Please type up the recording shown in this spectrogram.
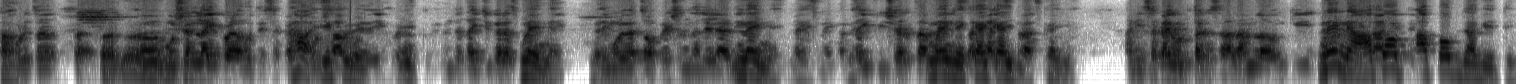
हा. पुढचं मोशनला एक वेळा होते सकाळी हा पोट एक वेळ होते एक वेळा. एक वेळ. नंतर जायची गरज नाही, पडत नाही कधी मुळव्याचं ऑपरेशन झालेल्या आधी नाही नाही काहीच नाही काही फिशरचा नाही नाही काही काही काहीच नाही काही नाही आणि सकाळी उठता कसं अलार्म लावून की नाही नाही आपोआप? आपोआप जाग येते.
